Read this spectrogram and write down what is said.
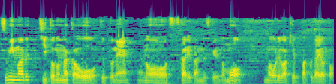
すみまるっちとの仲を、ちょっとね、あのつつかれたんですけれども、まあ俺は潔白だよと。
